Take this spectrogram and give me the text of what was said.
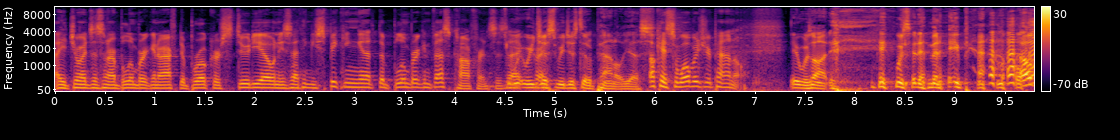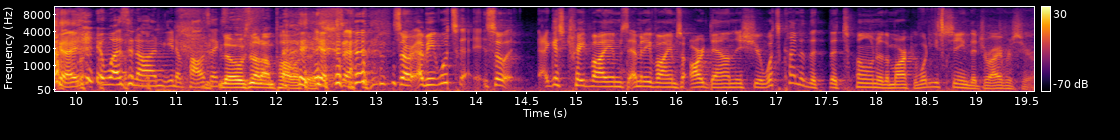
Uh, he joins us in our Bloomberg Interactive Broker studio, and he's I think he's speaking at the Bloomberg Invest conference. Is that We, we just we just did a panel. Yes. okay? So what was your panel? It was on. it was an M and A panel. Okay. It wasn't on, you know, politics. no, it was not on politics. so I mean, what's so? I guess trade volumes, M&A volumes are down this year. What's kind of the, the tone of the market? What are you seeing the drivers here?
